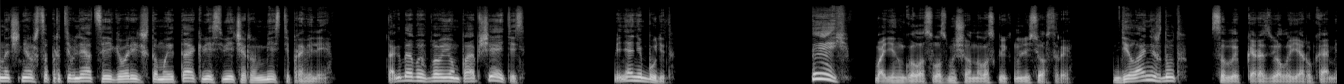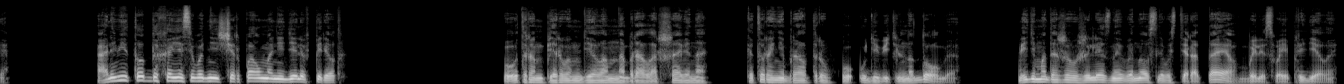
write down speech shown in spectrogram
начнешь сопротивляться и говорить, что мы и так весь вечер вместе провели. Тогда вы вдвоем пообщаетесь. Меня не будет». «Эй!» — в один голос возмущенно воскликнули сестры. «Дела не ждут», — с улыбкой развел я руками. «А лимит отдыха я сегодня исчерпал на неделю вперед. Утром первым делом набрал Аршавина, который не брал трубку удивительно долго. Видимо, даже у железной выносливости Ротаев были свои пределы.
